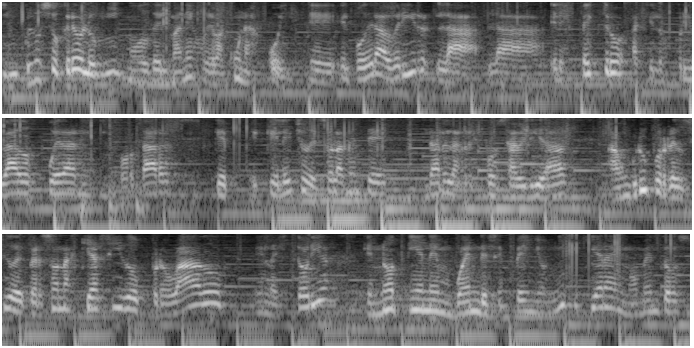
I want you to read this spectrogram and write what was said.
Incluso creo lo mismo del manejo de vacunas hoy. Eh, el poder abrir el espectro a que los privados puedan importar, que, que el hecho de solamente darle la responsabilidad a un grupo reducido de personas que ha sido probado en la historia que no tienen buen desempeño ni siquiera en momentos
